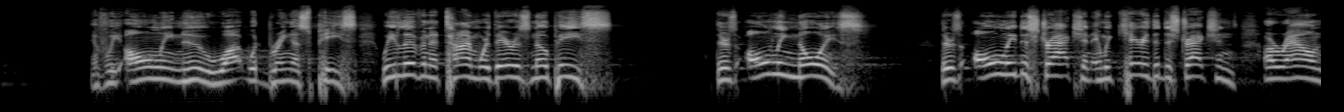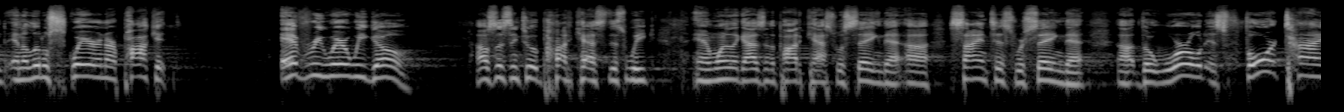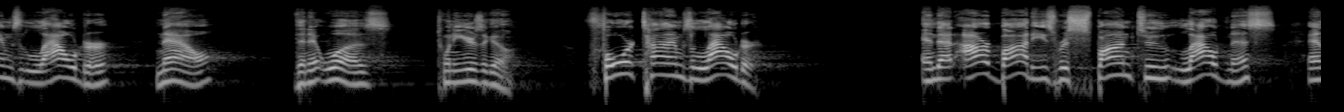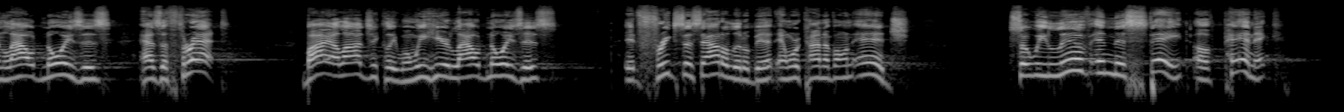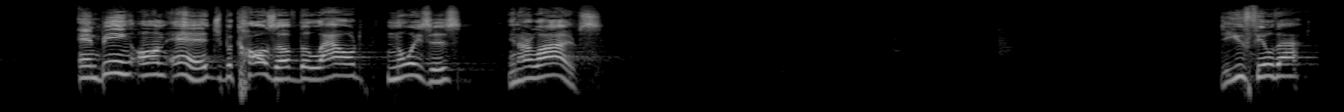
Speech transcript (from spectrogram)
If we only knew what would bring us peace. We live in a time where there is no peace. There's only noise. There's only distraction, and we carry the distractions around in a little square in our pocket everywhere we go. I was listening to a podcast this week, and one of the guys in the podcast was saying that uh, scientists were saying that uh, the world is four times louder now than it was 20 years ago. Four times louder. And that our bodies respond to loudness and loud noises as a threat. Biologically, when we hear loud noises, it freaks us out a little bit and we're kind of on edge. So we live in this state of panic and being on edge because of the loud noises in our lives. Do you feel that?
